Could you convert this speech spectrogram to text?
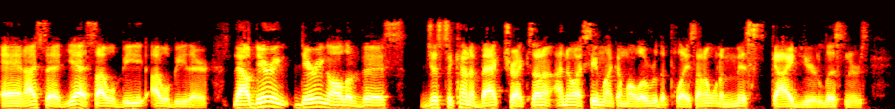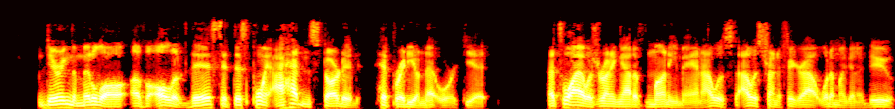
And I said, yes, I will be, I will be there. Now during, during all of this, just to kind of backtrack, cause I don't, I know I seem like I'm all over the place. I don't want to misguide your listeners. During the middle of all of this, at this point, I hadn't started Hip Radio Network yet. That's why I was running out of money, man. I was, I was trying to figure out what am I going to do,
